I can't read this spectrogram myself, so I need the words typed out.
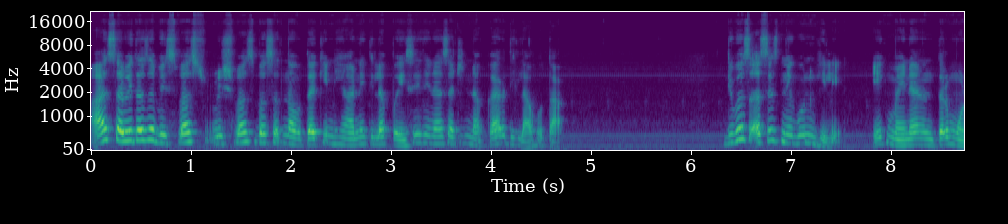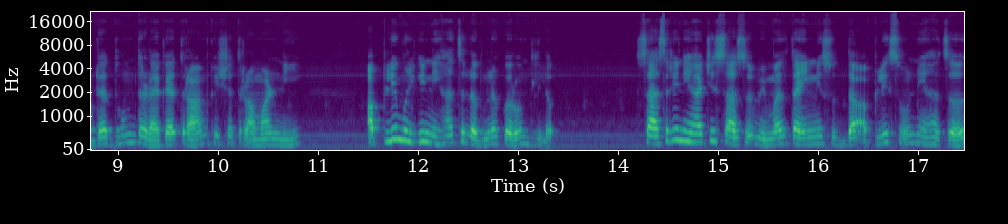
आज सविताचा विश्वास विश्वास बसत नव्हता की नेहाने तिला पैसे देण्यासाठी नकार दिला होता. दिवस असेच निघून गेले. एक महिन्यानंतर मोठ्या धूमधडाक्यात रामकिशोर रामांनी आपली मुलगी नेहाचं लग्न करून दिलं. सासरी नेहाची सासू विमलताईंनी सुद्धा आपली सून नेहाचं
